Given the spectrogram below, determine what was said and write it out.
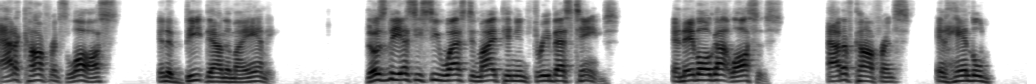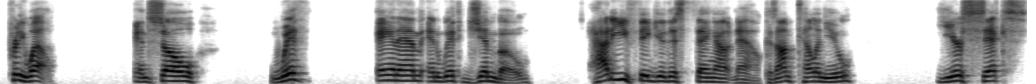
at a conference loss and a beat down to Miami. Those are the SEC West, in my opinion, three best teams. And they've all got losses out of conference and handled pretty well. And so with A&M and with Jimbo, how do you figure this thing out now? Because I'm telling you, year six,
